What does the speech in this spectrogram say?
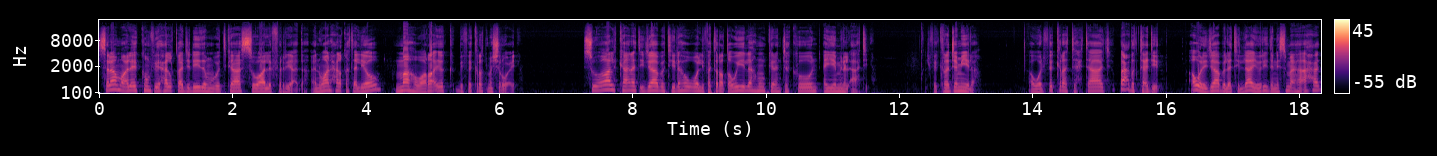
السلام عليكم في حلقة جديدة من بودكاست سوالف في الريادة. عنوان حلقة اليوم ما هو رأيك بفكرة مشروعي؟ سؤال كانت إجابتي له ولفترة طويلة ممكن أن تكون أي من الآتي. الفكرة جميلة. أول فكرة تحتاج بعض التعديل. أول إجابة التي لا يريد أن يسمعها أحد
